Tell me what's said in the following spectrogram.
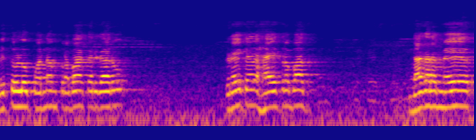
మిత్రులు పొన్నం ప్రభాకర్ గారు గ్రేటర్ హైదరాబాద్ నగర మేయర్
